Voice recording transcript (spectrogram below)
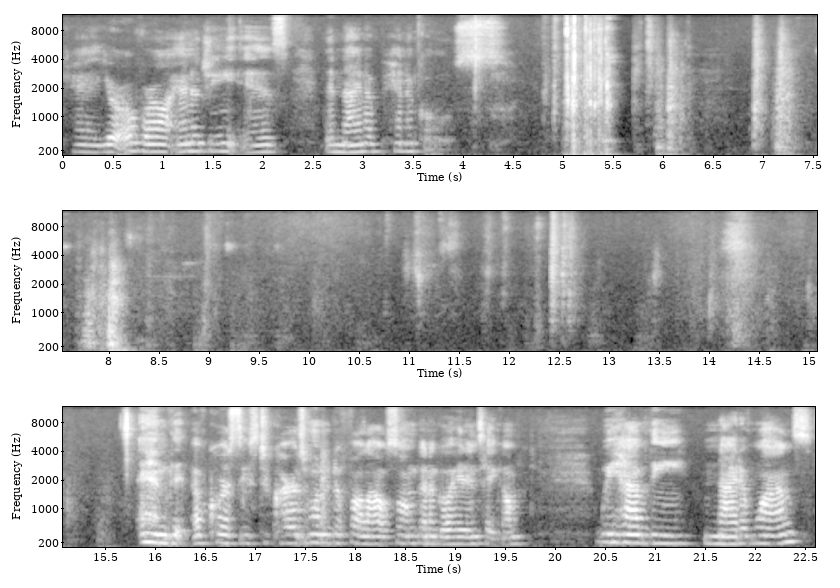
Okay, your overall energy is the Nine of Pentacles. And of course, these two cards wanted to fall out, so I'm going to go ahead and take them we have the Knight of Wands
